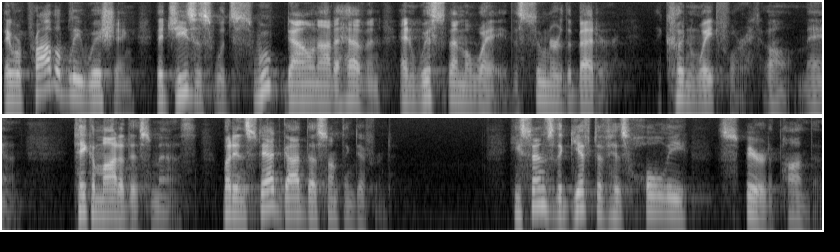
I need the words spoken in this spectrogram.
they were probably wishing that Jesus would swoop down out of heaven and whisk them away. The sooner the better. They couldn't wait for it. Oh, man. Take them out of this mess. But instead, God does something different. He sends the gift of His Holy Spirit upon them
